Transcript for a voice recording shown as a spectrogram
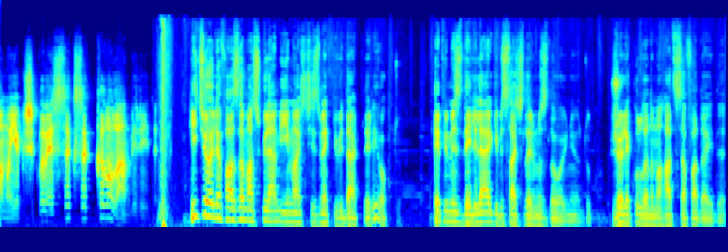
ama yakışıklı ve sık sık kıl olan biriydi. Hiç öyle fazla maskülen bir imaj çizmek gibi dertleri yoktu. Hepimiz deliler gibi saçlarımızla oynuyorduk. Jöle kullanımı had safhadaydı.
